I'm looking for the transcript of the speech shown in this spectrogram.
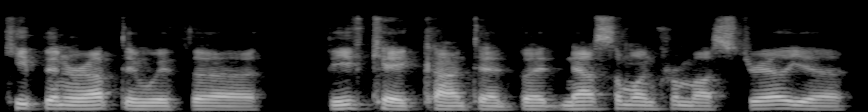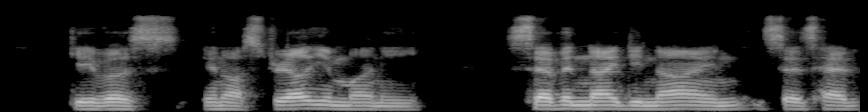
keep interrupting with uh, beefcake content, but now someone from Australia gave us in Australian money seven ninety nine. Says have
